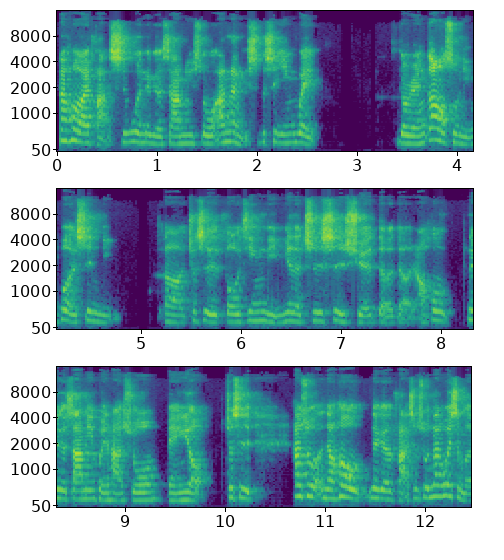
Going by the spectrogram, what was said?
那后来法师问那个沙弥说：“啊，那你是不是因为有人告诉你，或者是你呃，就是佛经里面的知识学得的？”然后那个沙弥回答说：“没有。”就是他说，然后那个法师说，那为什么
